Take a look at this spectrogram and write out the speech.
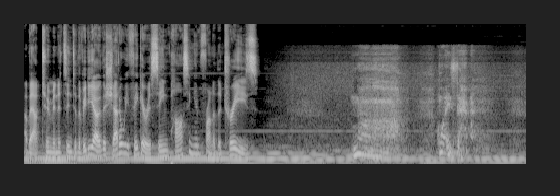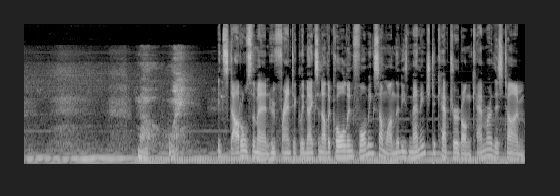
About two minutes into the video, the shadowy figure is seen passing in front of the trees. No! What is that? No way. It startles the man who frantically makes another call informing someone that he's managed to capture it on camera this time.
